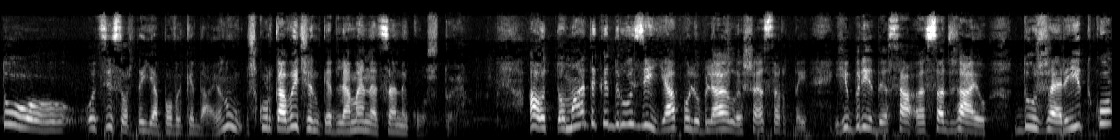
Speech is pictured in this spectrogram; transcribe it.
То оці сорти я повикидаю. Ну, шкурка вичинки для мене це не коштує. А от томатики, друзі, я полюбляю лише сорти. Гібриди са- саджаю дуже рідко.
